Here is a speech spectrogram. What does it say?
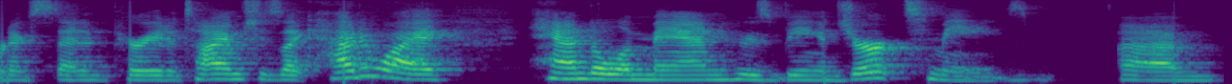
an extended period of time. She's like, "How do I handle a man who's being a jerk to me?" Um,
